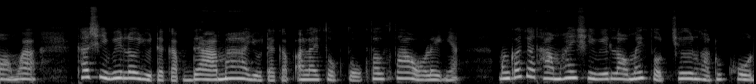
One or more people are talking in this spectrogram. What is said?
มองว่า ถ้าชีวิตเราอยู่แต่กับดราม่าอยู่แต่กับอะไรโศกๆเศร้าๆอะไรเงี้ยมันก็จะทำให้ชีวิตเราไม่สดชื่นค่ะทุกคน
